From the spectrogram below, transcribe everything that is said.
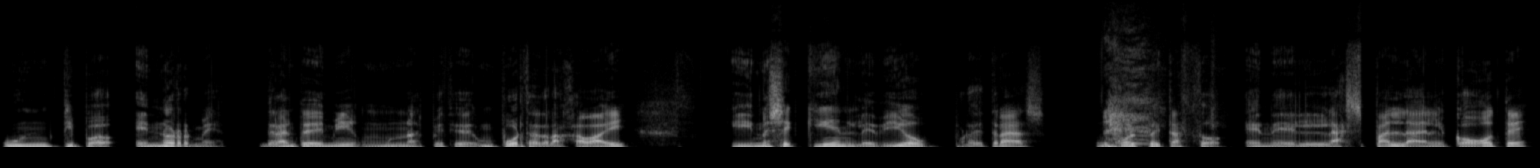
un tipo enorme delante de mí, una especie de un puerta, trabajaba ahí, y no sé quién le dio por detrás un golpetazo en el- la espalda, en el cogote,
